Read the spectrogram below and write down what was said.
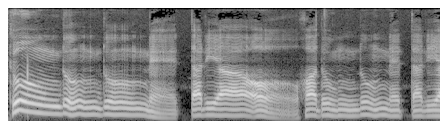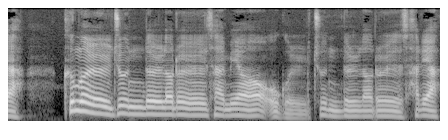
둥둥둥 내 딸이야 어화둥둥 내 딸이야. 금을 준들 너를 사며 옥을 준들 너를 사랴.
